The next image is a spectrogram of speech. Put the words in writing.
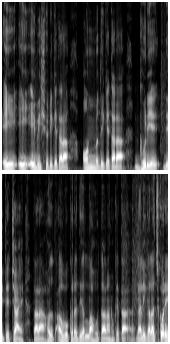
এই এই এই বিষয়টিকে তারা অন্যদিকে তারা ঘুরিয়ে দিতে চায়। তারা হজরত আবুকর রাদি আল্লাহ তালাহুকে তা গালিগালাজ করে,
